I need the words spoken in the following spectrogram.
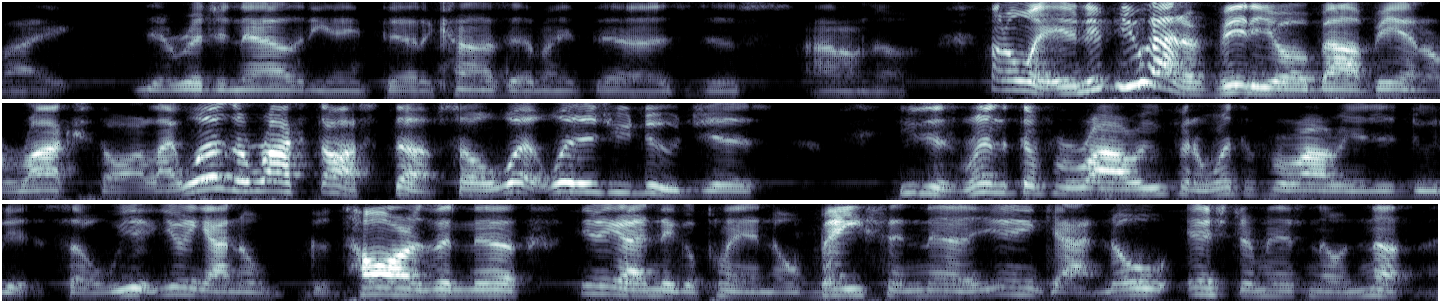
Like the originality ain't there. The concept ain't there. It's just I don't know. I don't and if you got a video about being a rock star, like what's the rock star stuff? So what what did you do? Just you just rented the Ferrari. You finna rent the Ferrari and just do this. So we, you ain't got no guitars in there. You ain't got a nigga playing no bass in there. You ain't got no instruments, no nothing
